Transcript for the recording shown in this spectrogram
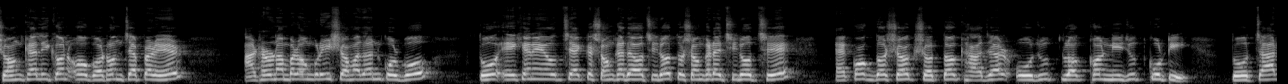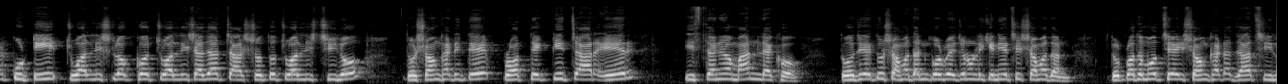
সংখ্যা লিখন ও গঠন চ্যাপ্টারের আঠারো নম্বর অঙ্গটির সমাধান করব। তো এখানে হচ্ছে একটা সংখ্যা দেওয়া ছিল। তো সংখ্যাটা ছিল হচ্ছে একক দশক শতক হাজার অযুত লক্ষ নিযুত কোটি। তো চার কোটি চুয়াল্লিশ লক্ষ চুয়াল্লিশ হাজার চারশত চুয়াল্লিশ ছিল। তো সংখ্যাটিতে প্রত্যেকটি চার এর স্থানীয় মান লেখো। তো যেহেতু সমাধান করবে এই জন্য লিখে নিয়েছি সমাধান। তো প্রথম হচ্ছে এই সংখ্যাটা যা ছিল,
